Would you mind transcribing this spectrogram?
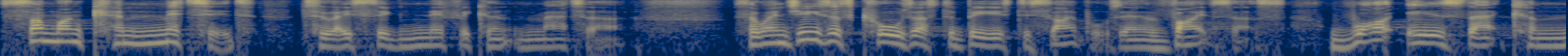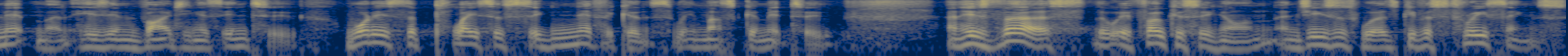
someone committed to a significant matter. So when Jesus calls us to be his disciples and invites us, what is that commitment he's inviting us into? What is the place of significance we must commit to? And his verse that we're focusing on and Jesus' words give us three things.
